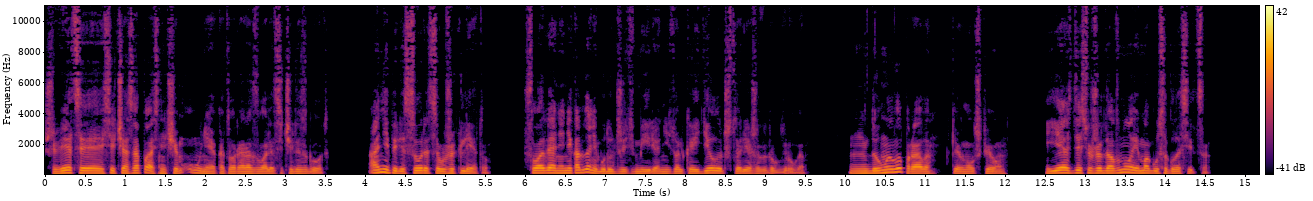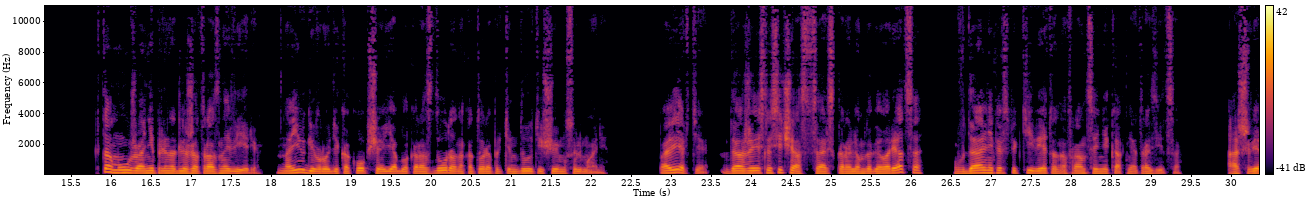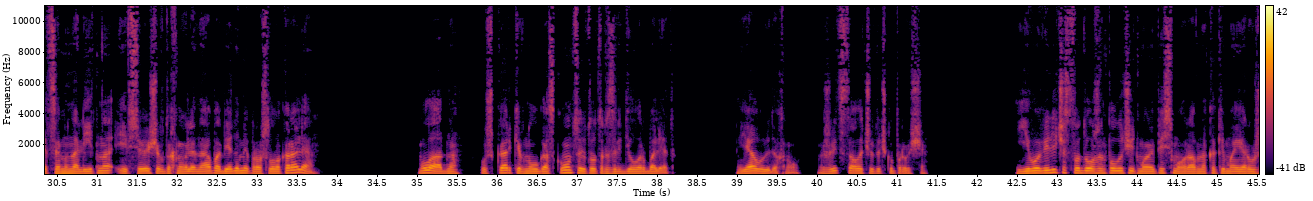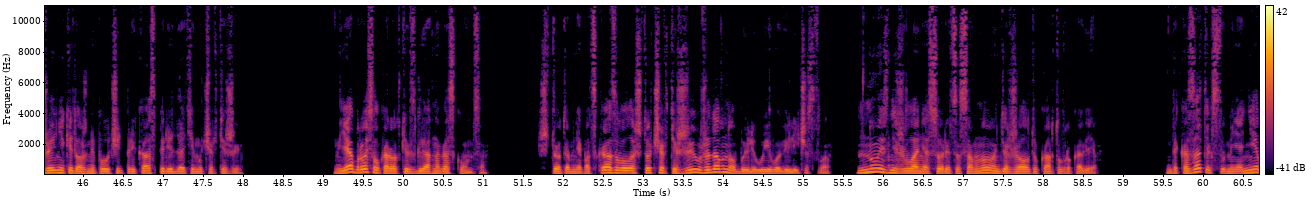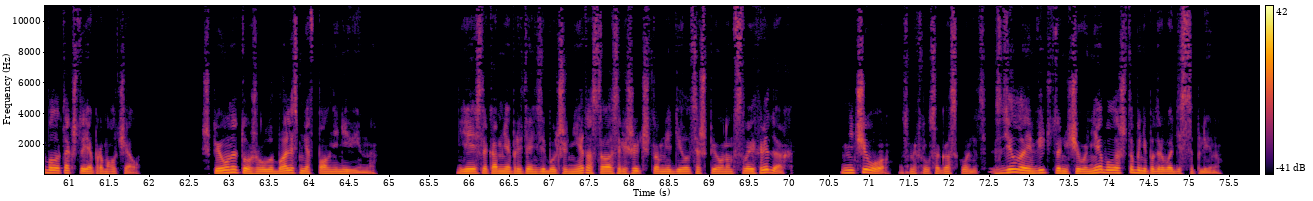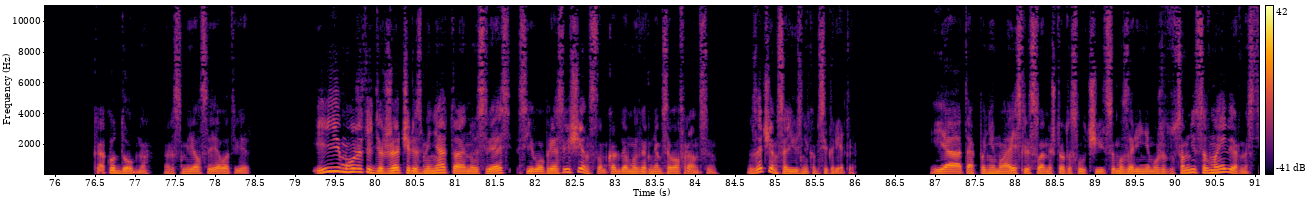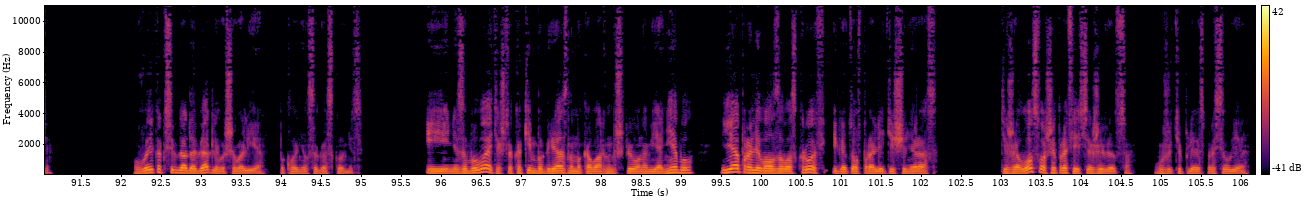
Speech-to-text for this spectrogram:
Швеция сейчас опаснее, чем Уния, которая развалится через год. Они перессорятся уже к лету. Славяне никогда не будут жить в мире, они только и делают, что режут друг друга. — Думаю, вы правы, — кивнул шпион. — Я здесь уже давно и могу согласиться. К тому же они принадлежат разной вере. На юге вроде как общее яблоко раздора, на которое претендуют еще и мусульмане. Поверьте, даже если сейчас царь с королем договорятся, в дальней перспективе это на Франции никак не отразится. А Швеция монолитна и все еще вдохновлена победами прошлого короля. Ладно. Пушкарь кивнул гасконцу, и тот разрядил арбалет. Я выдохнул. Жить стало чуточку проще. Его Величество должен получить мое письмо, равно как и мои оружейники должны получить приказ передать ему чертежи. Я бросил короткий взгляд на Гасконца. Что-то мне подсказывало, что чертежи уже давно были у Его Величества. Но из нежелания ссориться со мной он держал эту карту в рукаве. Доказательств у меня не было, так что я промолчал. Шпионы тоже улыбались мне вполне невинно. Если ко мне претензий больше нет, осталось решить, что мне делать со шпионом в своих рядах. — Ничего, — усмехнулся Гасконец, — сделаем вид, что ничего не было, чтобы не подрывать дисциплину. — Как удобно, — рассмеялся я в ответ. — И можете держать через меня тайную связь с его преосвященством, когда мы вернемся во Францию. Зачем союзникам секреты? — Я так понимаю, если с вами что-то случится, Мазарини может усомниться в моей верности. — Вы, как всегда, догадливы, шевалье, — поклонился Гасконец. — И не забывайте, что каким бы грязным и коварным шпионом я не был, Я проливал за вас кровь и готов пролить еще не раз. — Тяжело с вашей профессией живется? — уже теплее спросил я.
